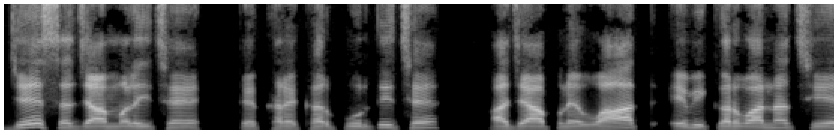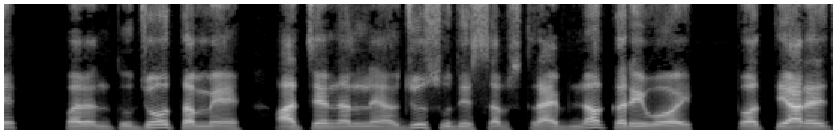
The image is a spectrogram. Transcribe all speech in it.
જે સજા મળી છે તે ખરેખર પૂરતી છે? આજે આપણે વાત એવી કરવાના છીએ, પરંતુ જો તમે આ ચેનલને હજુ સુધી સબસ્ક્રાઇબ ન કરી હોય, તો અત્યારે જ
